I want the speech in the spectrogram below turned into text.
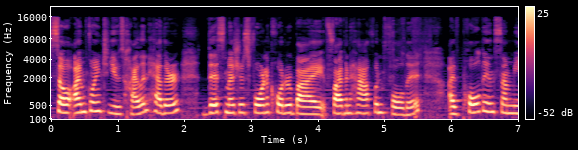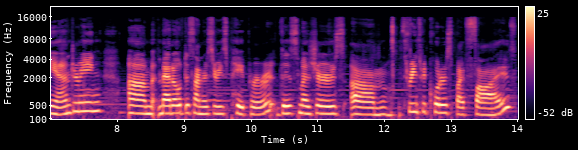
So I'm going to use Highland Heather. This measures four and a quarter by five and a half when folded. I've pulled in some meandering um, Meadow Designer Series paper. This measures um, three and three quarters by five.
